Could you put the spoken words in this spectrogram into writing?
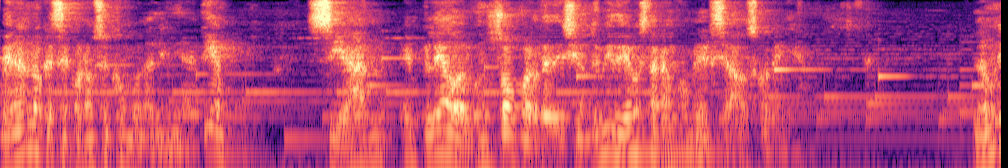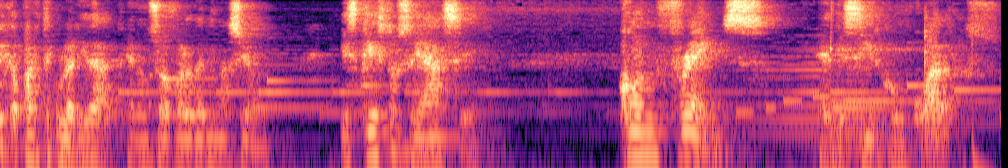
verán lo que se conoce como la línea de tiempo. si han empleado algún software de edición de video estarán familiarizados con ella. La única particularidad en un software de animación es que esto se hace con frames, es decir, con cuadros.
